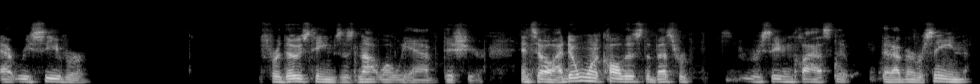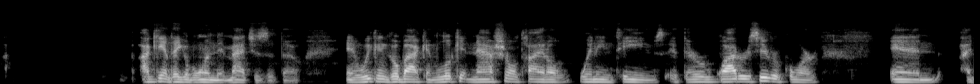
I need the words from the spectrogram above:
at receiver for those teams is not what we have this year. And so I don't want to call this the best re- receiving class that that I've ever seen. I can't think of one that matches it though and we can go back and look at national title winning teams at their wide receiver core, and I,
